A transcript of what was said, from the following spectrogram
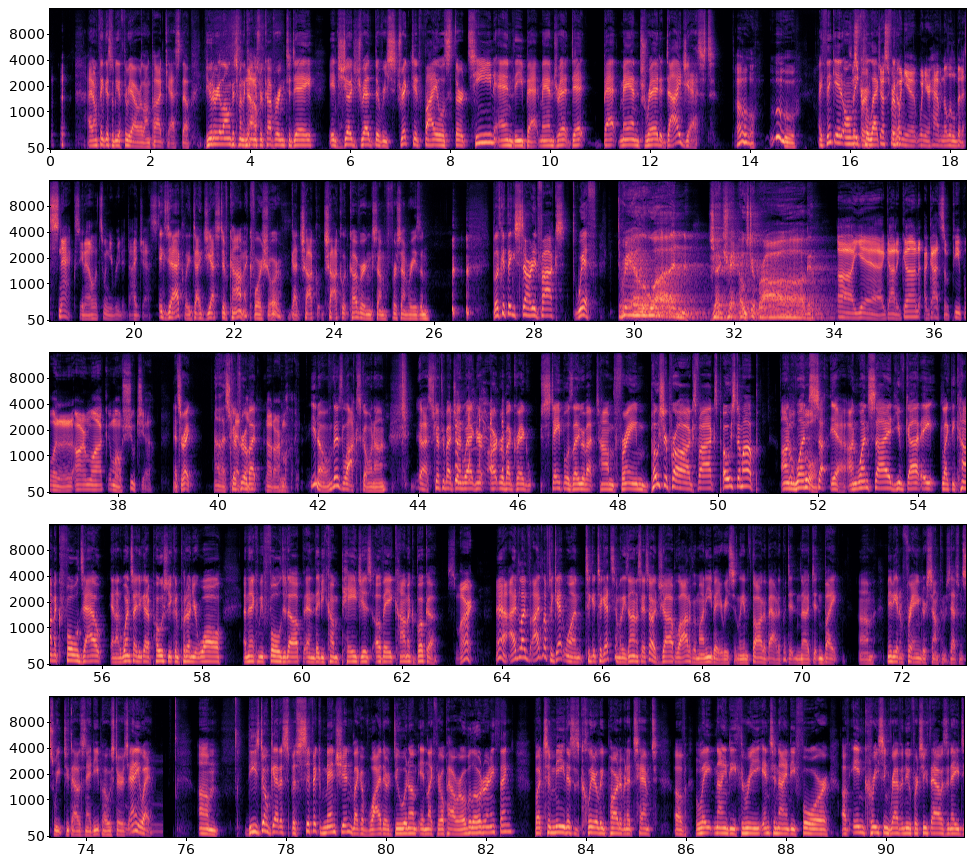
I don't think this will be a three hour long podcast, though. If you want to read along with this from the No. comics we're covering today, it's Judge Dredd, the Restricted Files 13, and the Batman Dredd, De- Batman Dredd Digest. Oh, ooh. I think it only collects just for when you when you're having a little bit of snacks, you know, that's when you read it digest. Exactly, digestive comic for sure. Got chocolate chocolate covering some for some reason. but let's get things started, Fox, with Thrill One, Judge Dredd poster prog. Uh yeah, I got a gun, I got some people in an arm lock, I'm gonna shoot you. That's right. Uh, script robot, not arm lock. You know, there's locks going on. Uh, script robot John Wagner, art robot Greg Staples, letter robot Tom Frame. Poster progs, Fox, post them up. On Oh, one cool. side, yeah, on one side you've got a like the comic folds out, and on one side you've got a poster you can put on your wall, and then it can be folded up, and they become pages of a comic booka. Smart. Yeah, I'd love I'd love to get one to get to get some of these. Honestly, I saw a job lot of them on eBay recently and thought about it, but didn't uh, didn't bite. Um, maybe get them framed or something. Just have some sweet 2000 AD posters. Anyway, um, these don't get a specific mention like of why they're doing them in like Thrill Power Overload or anything. But to me, this is clearly part of an attempt of late 93 into 94 of increasing revenue for 2000 AD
